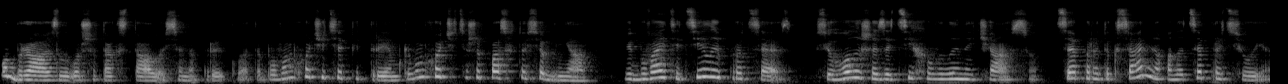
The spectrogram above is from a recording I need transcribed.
образливо, що так сталося, наприклад, або вам хочеться підтримки, вам хочеться, щоб вас хтось обняв. Відбувається цілий процес всього лише за ці хвилини часу. Це парадоксально, але це працює.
